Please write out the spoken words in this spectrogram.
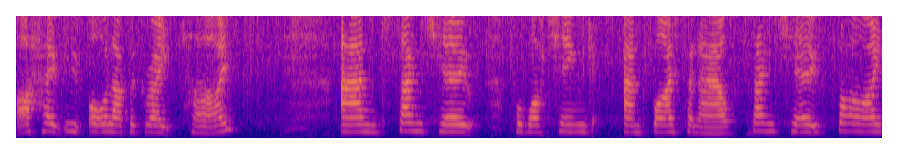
I hope you all have a great time. And thank you for watching and bye for now. Thank you. Bye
